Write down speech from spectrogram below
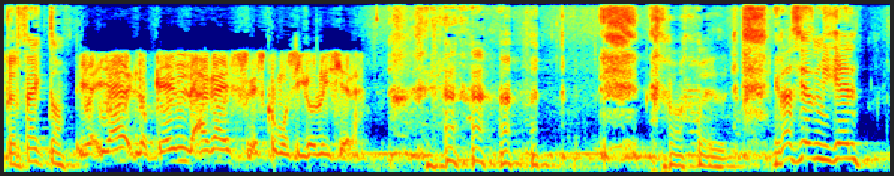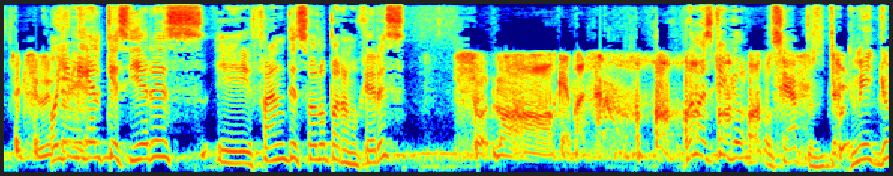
Perfecto. Ya, ya lo que él haga es, es como si yo lo hiciera. Gracias, Miguel. Excelente Oye. Miguel, que si eres eh, fan de Solo para Mujeres. So, no, ¿qué pasa? Bueno, es que yo, o sea, pues yo, yo,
